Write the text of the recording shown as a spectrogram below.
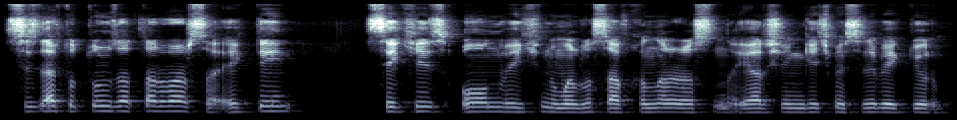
Sizler tuttuğunuz atlar varsa ekleyin. 8, 10 ve 2 numaralı safkanlar arasında yarışın geçmesini bekliyorum.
